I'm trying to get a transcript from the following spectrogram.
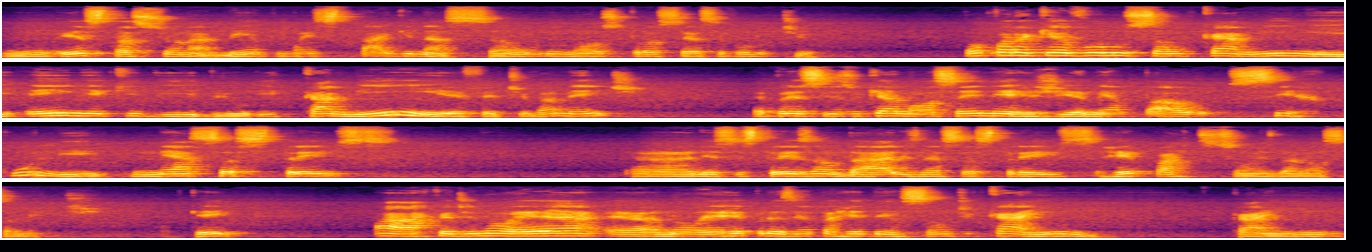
um estacionamento, uma estagnação no nosso processo evolutivo. Então, para que a evolução caminhe em equilíbrio e caminhe efetivamente, é preciso que a nossa energia mental circule nessas três, uh, nesses três andares, nessas três repartições da nossa mente. Ok? A arca de Noé, é, Noé representa a redenção de Caim. Caim,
